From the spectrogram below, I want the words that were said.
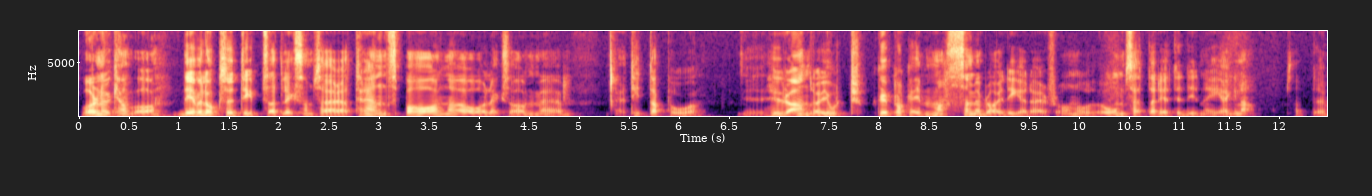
vad det nu kan vara. Det är väl också ett tips att liksom så här att trendspana och liksom eh, titta på hur andra har gjort. Du kan ju plocka i massor med bra idéer därifrån och, och omsätta det till dina egna. Att, eh,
